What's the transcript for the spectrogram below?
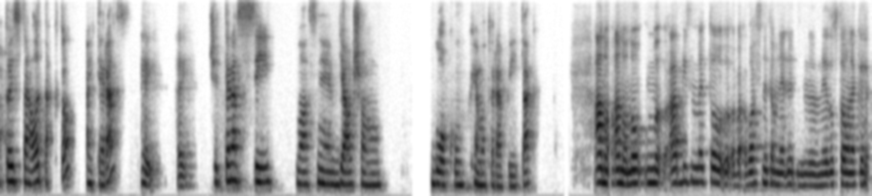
A to je stále takto? Aj teraz? Hej, hej. Čiže teraz si vlastne v ďalšom bloku chemoterapii, tak? Áno, áno, no aby sme to, vlastne tam nedostalo nejaké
